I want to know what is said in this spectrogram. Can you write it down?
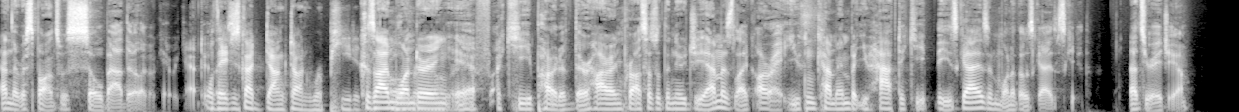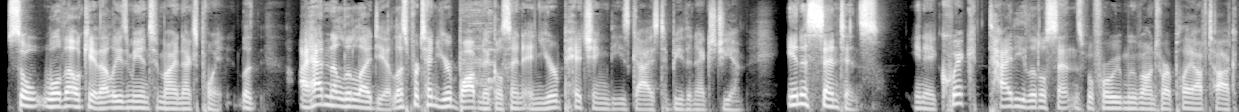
and the response was so bad they're like, okay, we can't do it. well, this. they just got dunked on repeatedly. Because I'm wondering if a key part of their hiring process with the new GM is like, all right, you can come in, but you have to keep these guys, and one of those guys is Keith. That's your AGM. So, well, okay, that leads me into my next point. Let, I had a little idea. Let's pretend you're Bob Nicholson and you're pitching these guys to be the next GM. In a sentence, in a quick, tidy little sentence before we move on to our playoff talk,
